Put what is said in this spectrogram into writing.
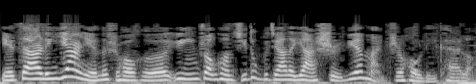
也在二零一二年的时候和运营状况极度不佳的亚视约满之后离开了。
